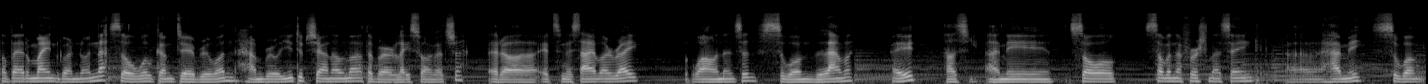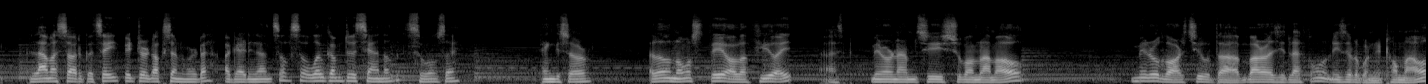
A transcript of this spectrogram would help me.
तपाईँहरू माइन्ड गर्नुहुन्न। सो वेलकम टु एभ्री वान हाम्रो युट्युब च्यानलमा तपाईँहरूलाई स्वागत छ। र इट्स मि साइबर राई उहाँ हुनुहुन्छ शुभम लामा है। हजुर अनि सो सबभन्दा फर्स्टमा चाहिँ हामी शुभम लामा सरको चाहिँ इन्ट्रोडक्सनबाट अगाडि जान्छौँ। So welcome to channel Shubham sir thank you sir hello नमस्ते अल अफ यु है मेरो नाम चाहिँ शुभम लामा हो। मेरो घर चाहिँ उता बाह्र जिल्लाको निजर भन्ने ठाउँमा हो।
